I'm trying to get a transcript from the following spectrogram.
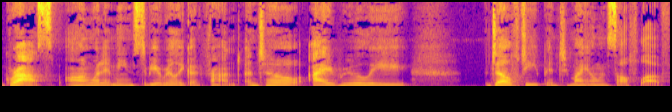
grasp on what it means to be a really good friend until I really delve deep into my own self love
